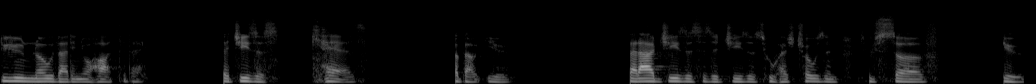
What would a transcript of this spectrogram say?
Do you know that in your heart today? That Jesus cares about you. That our Jesus is a Jesus who has chosen to serve you.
